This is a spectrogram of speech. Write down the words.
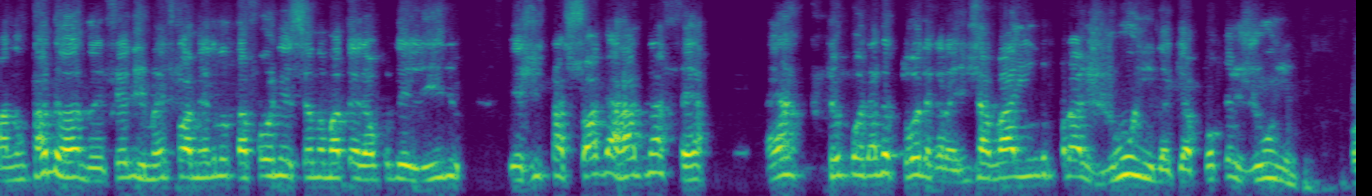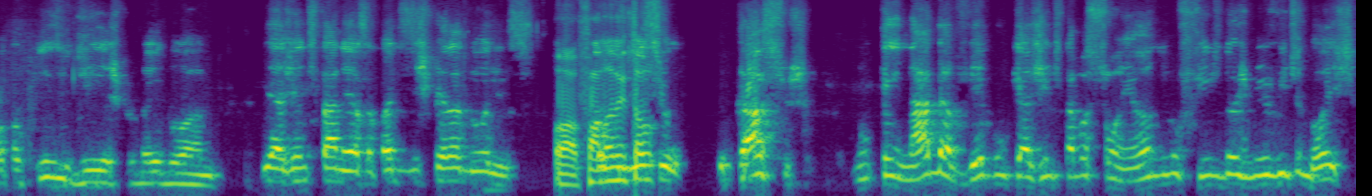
mas não tá dando. Infelizmente, o Flamengo não tá fornecendo material pro delírio e a gente tá só agarrado na fé. É a temporada toda, cara. A gente já vai indo para junho, daqui a pouco é junho. Faltam 15 dias pro meio do ano. E a gente tá nessa, tá desesperador isso. Ó, falando então. O Cássio, não tem nada a ver com o que a gente estava sonhando no fim de 2022.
